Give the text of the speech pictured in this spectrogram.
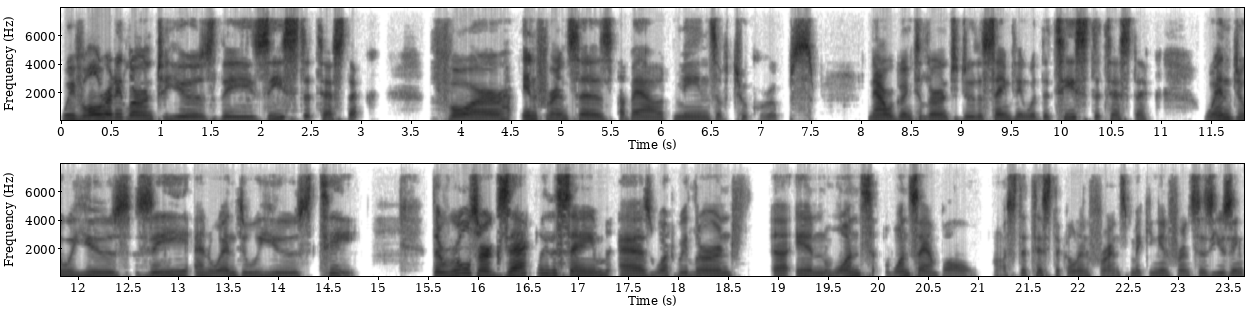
We've already learned to use the z-statistic for inferences about means of two groups. Now we're going to learn to do the same thing with the t-statistic. When do we use z and when do we use t? The rules are exactly the same as what we learned uh, in one, one sample uh, statistical inference, making inferences using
